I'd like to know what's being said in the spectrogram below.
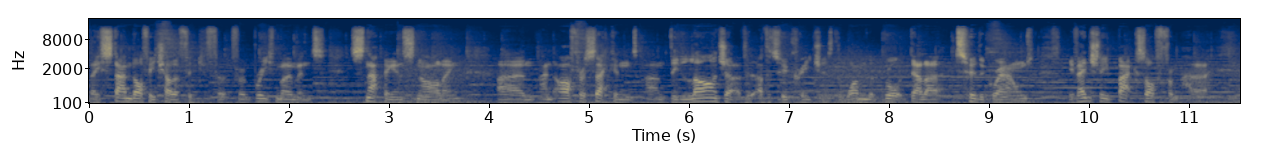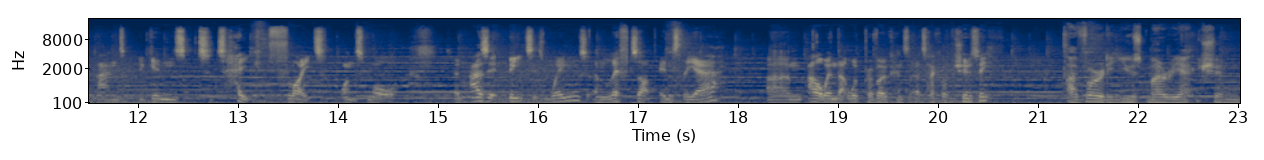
they stand off each other for, for, for a brief moment, snapping and snarling, um, and after a second, um, the larger of the other two creatures, the one that brought Della to the ground, eventually backs off from her and begins to take flight once more. And as it beats its wings and lifts up into the air, um, Alwyn, that would provoke an attack opportunity. I've already used my reaction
